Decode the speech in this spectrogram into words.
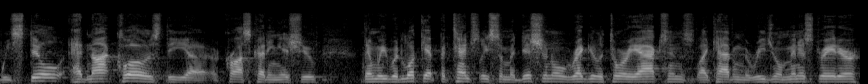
we still had not closed the uh, cross-cutting issue, then we would look at potentially some additional regulatory actions like having the regional administrator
